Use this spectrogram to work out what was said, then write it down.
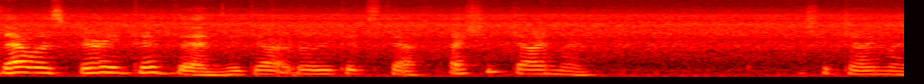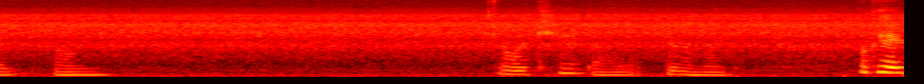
that was very good then. We got really good stuff. I should dye my... I should dye my... um. Oh, I can't dye it. Never mind. Okay,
